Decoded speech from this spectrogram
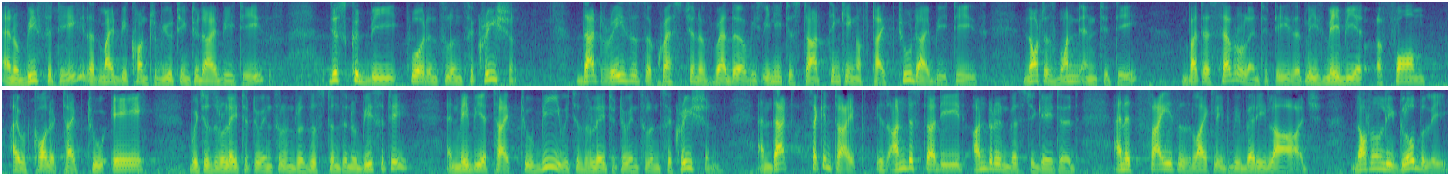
and obesity that might be contributing to diabetes. This could be poor insulin secretion. That raises the question of whether we need to start thinking of type 2 diabetes not as one entity, but as several entities, at least maybe a, form, I would call it type 2A, which is related to insulin resistance and obesity, and maybe a type 2B, which is related to insulin secretion. And that second type is understudied, under-investigated, and its size is likely to be very large, not only globally,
